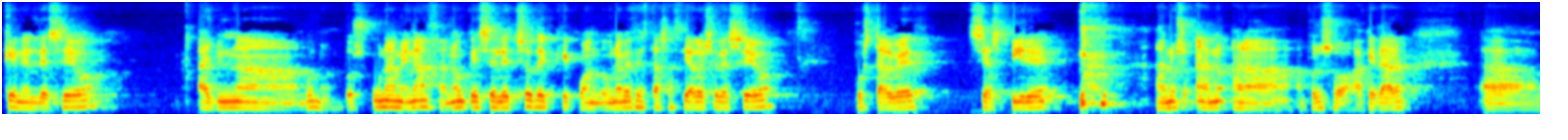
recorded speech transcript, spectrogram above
que en el deseo hay una, bueno, pues una amenaza, ¿no? Que es el hecho de que cuando una vez está saciado ese deseo, pues tal vez se aspire a, no, a, por eso, a quedar a,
